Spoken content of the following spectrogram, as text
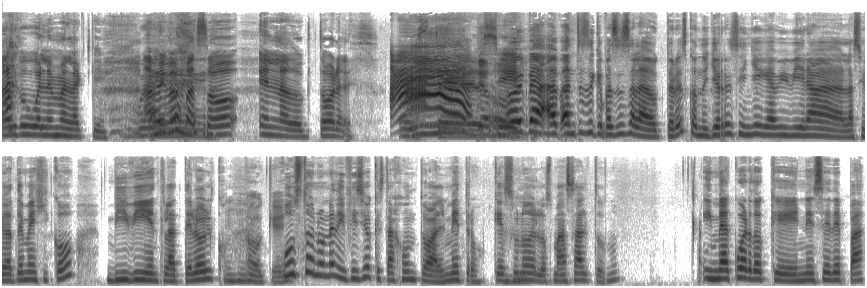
Algo huele mal aquí. Huele a mí me pasó en la Doctores. ¡Ah! Este, Dios. sí. Oye, espera, a- antes de que pases a la doctores, cuando yo recién llegué a vivir a la Ciudad de México, viví en Tlatelolco. Justo en un edificio que está junto al metro, que es uno de los más altos, ¿no? Y me acuerdo que en ese depa,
